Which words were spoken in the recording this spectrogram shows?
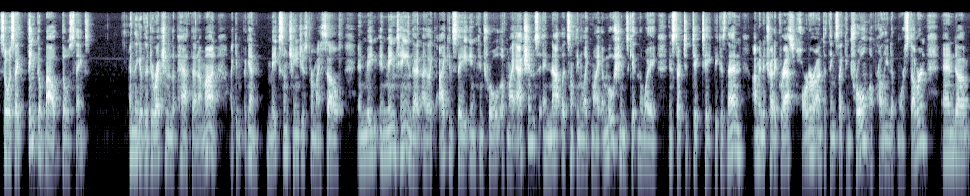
So as I think about those things, and think of the direction and the path that I'm on, I can again make some changes for myself and, ma- and maintain that I like I can stay in control of my actions and not let something like my emotions get in the way and start to dictate. Because then I'm going to try to grasp harder onto things like control. I'll probably end up more stubborn, and um,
